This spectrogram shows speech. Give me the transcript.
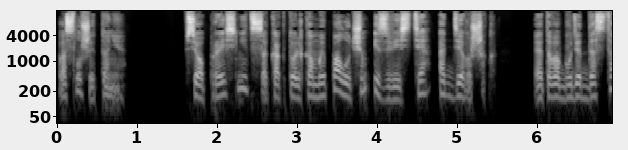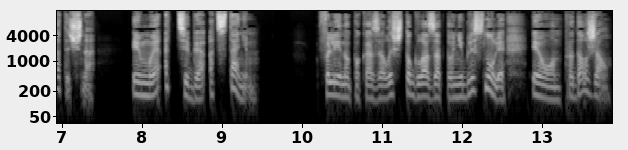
«Послушай, Тони, все прояснится, как только мы получим известие от девушек. Этого будет достаточно, и мы от тебя отстанем». Флину показалось, что глаза Тони блеснули, и он продолжал.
